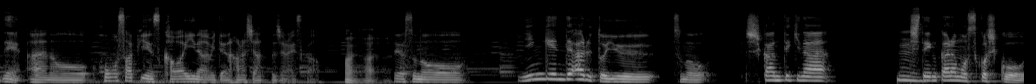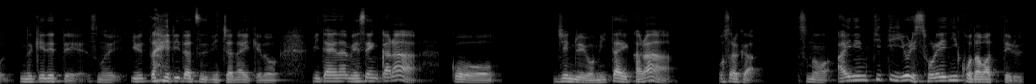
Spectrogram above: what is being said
ねあのホモ・サピエンス可愛いなみたいな話あったじゃないですか。はいはいはい。でその人間であるというその主観的なうん。視点からも少しこう抜け出てその幽体離脱じゃないけどみたいな目線からこう人類を見たいからおそらくそのアイデンティティよりそれにこだわってるっ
